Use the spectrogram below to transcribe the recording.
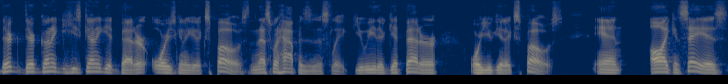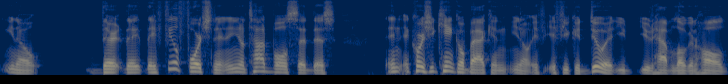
they're they're gonna he's gonna get better or he's gonna get exposed, and that's what happens in this league. You either get better or you get exposed. And all I can say is, you know, they they they feel fortunate. And you know, Todd Bowles said this, and of course, you can't go back and you know, if if you could do it, you'd you'd have Logan Hall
